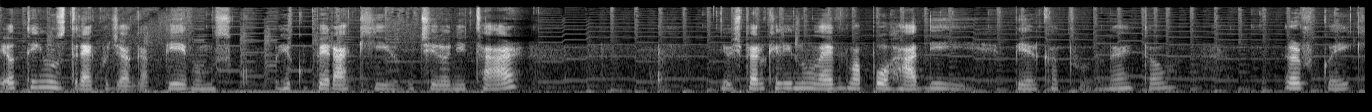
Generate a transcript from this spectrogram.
Eu tenho uns Dreco de HP, vamos recuperar aqui o Tiranitar. Eu espero que ele não leve uma porrada e perca tudo, né? Então, Earthquake.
